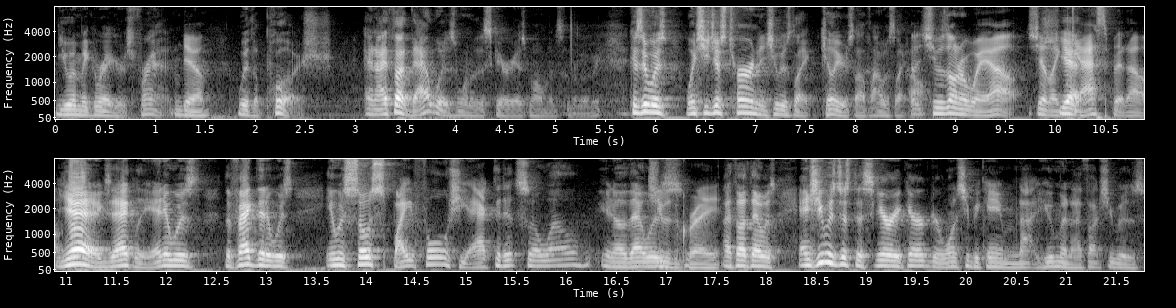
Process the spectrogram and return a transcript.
Ewan McGregor's friend Yeah. with a push. And I thought that was one of the scariest moments in the movie because it was when she just turned and she was like, "Kill yourself." I was like, "Oh, She was on her way out. She had like Yeah. gasp it out. yeah, exactly." And it was the fact that it was it was so spiteful. She acted it so well. You know that was She was great. I thought that was, and she was just a scary character. Once she became not human, I thought she was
